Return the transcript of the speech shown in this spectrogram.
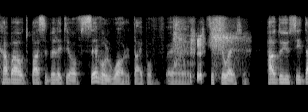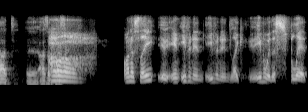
how about possibility of civil war type of uh, situation? How do you see that uh, as a oh, honestly, in, even in even in like even with a split,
